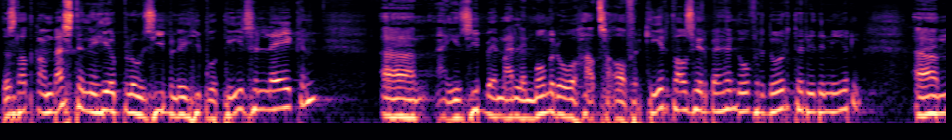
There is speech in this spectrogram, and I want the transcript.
Dus dat kan best een heel plausibele hypothese lijken. Ehm, en je ziet bij Marilyn Monroe gaat ze al verkeerd als je er begint over door te redeneren. Ehm,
